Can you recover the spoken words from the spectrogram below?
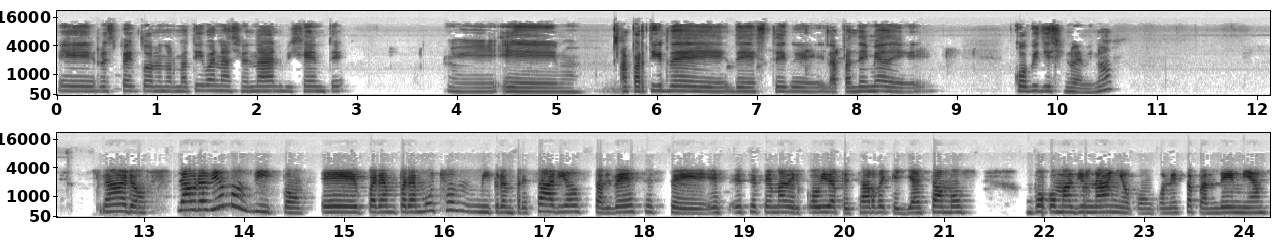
eh, respecto a la normativa nacional vigente eh, em, a partir de, de, este, de la pandemia de COVID-19, ¿no? Claro, Laura, habíamos visto eh, para, para muchos microempresarios tal vez este, es, este tema del COVID, a pesar de que ya estamos un poco más de un año con, con esta pandemia,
